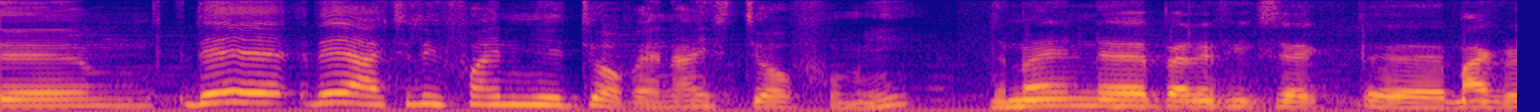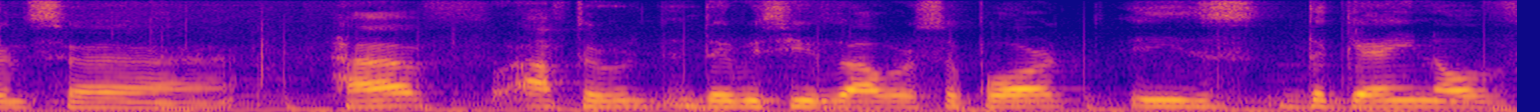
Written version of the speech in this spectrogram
um, they, they actually find me a job, a nice job for me. The main uh, benefits that uh, migrants uh, have after they receive our support is the gain of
